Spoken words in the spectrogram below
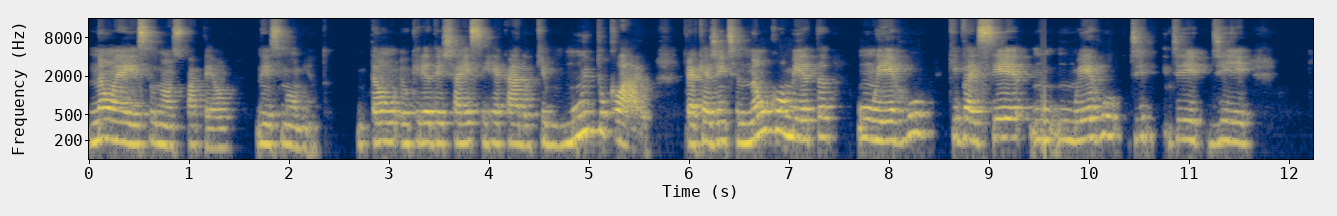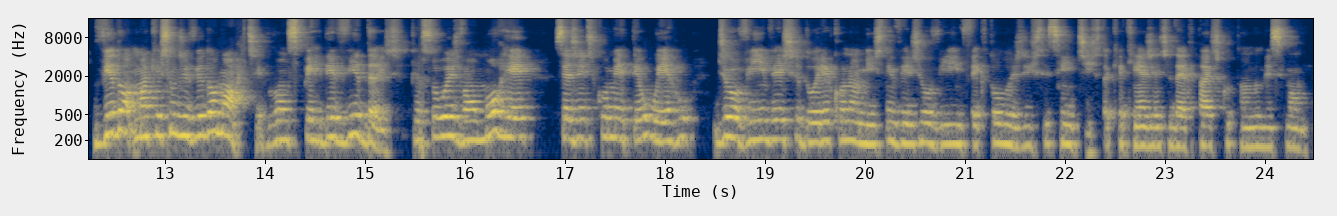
Não é esse o nosso papel nesse momento. Então, eu queria deixar esse recado aqui muito claro, para que a gente não cometa um erro que vai ser um, um erro de, de, de vida, uma questão de vida ou morte. Vão se perder vidas, pessoas vão morrer se a gente cometer o erro de ouvir investidor e economista em vez de ouvir infectologista e cientista, que é quem a gente deve estar escutando nesse momento.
